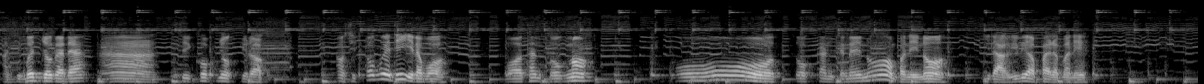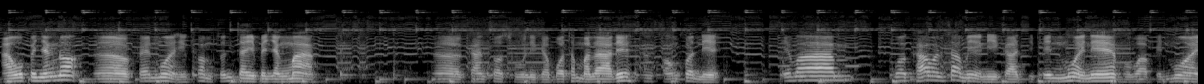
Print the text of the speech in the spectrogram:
อาสิเบิดยกแต่แด้อ่าสิครบยกอยู่ดอก เอาสิตกเวทีอีกแล้วบ่บ่ท่านตกเนาะ โอ้ตกกันจังไดเนาะปานนี้เนาะอีดากอีเรือกไปแล้วบัดนี้ เอาเป็นหยังเนาะเอ่อแฟนมวยให้ความสนใจเป็นอย่างมากเอ่อการต่อสู้นี่ก็บ่ธรรมดาเด้ทั้งสองคนนี่แต่ว่าบัวขาวมันสร้างมาอย่างนี้ก็สิเป็นมวยแน่เพราะว่าเป็นมวย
